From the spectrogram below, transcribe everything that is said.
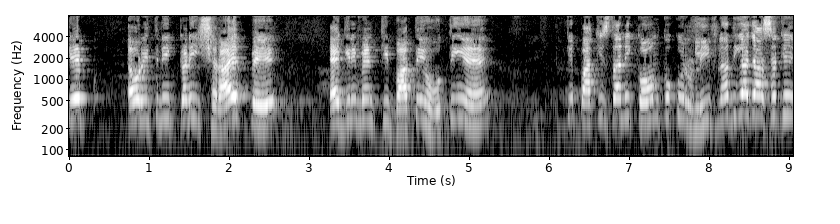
कि और इतनी कड़ी शराइत पे एग्रीमेंट की बातें होती हैं कि पाकिस्तानी कौम को कोई रिलीफ ना दिया जा सके।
